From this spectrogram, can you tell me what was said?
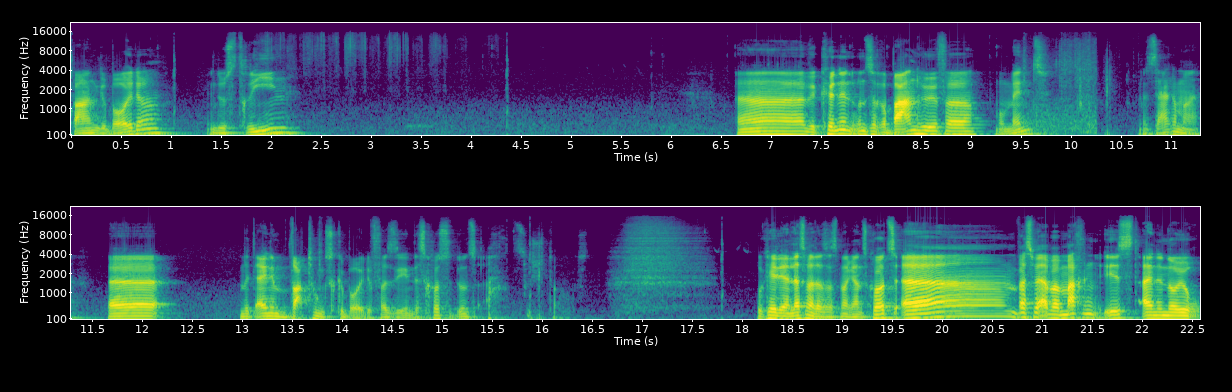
Bahngebäude. Industrien. Äh, wir können unsere Bahnhöfe. Moment. Sage mal. Äh, mit einem Wartungsgebäude versehen. Das kostet uns 80.000. Okay, dann lassen wir das erstmal ganz kurz. Ähm, was wir aber machen, ist eine neue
